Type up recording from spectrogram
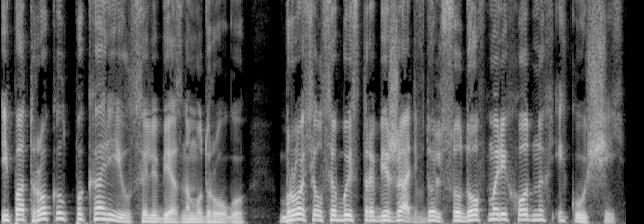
и Патрокл покорился любезному другу, бросился быстро бежать вдоль судов мореходных и кущей.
